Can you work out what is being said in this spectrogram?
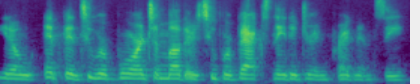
you know, infants who were born to mothers who were vaccinated during pregnancy.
